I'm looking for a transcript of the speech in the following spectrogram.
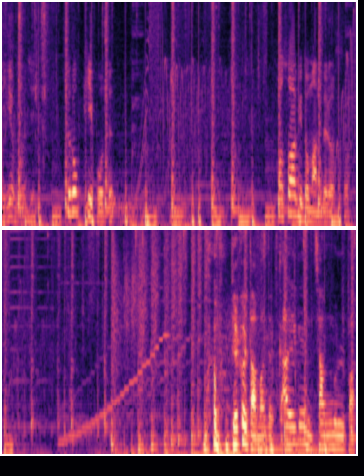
이게 뭐지? 트로피 보드? 허수아비도 만들었어. 뭐 별걸 다 만들 깔갱 작물밭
